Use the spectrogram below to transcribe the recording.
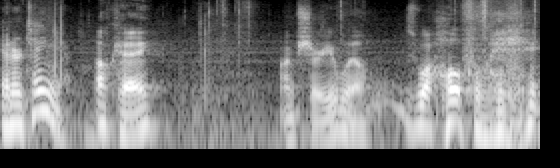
entertain you. Okay. I'm sure you will. Well, hopefully.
